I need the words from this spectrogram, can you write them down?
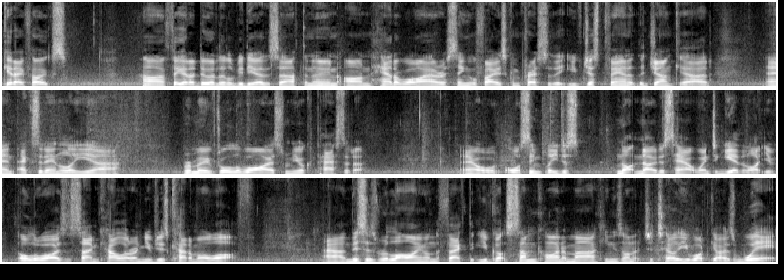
G'day folks. Uh, I figured I'd do a little video this afternoon on how to wire a single phase compressor that you've just found at the junkyard and accidentally uh, removed all the wires from your capacitor. Or, or simply just not noticed how it went together, like you've all the wires the same colour and you've just cut them all off. Uh, this is relying on the fact that you've got some kind of markings on it to tell you what goes where.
